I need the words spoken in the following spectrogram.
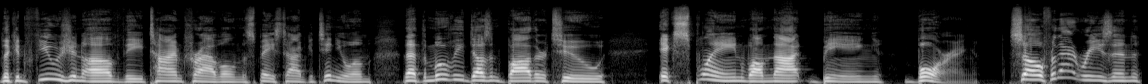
the confusion of the time travel and the space time continuum that the movie doesn't bother to explain while not being boring. So, for that reason,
